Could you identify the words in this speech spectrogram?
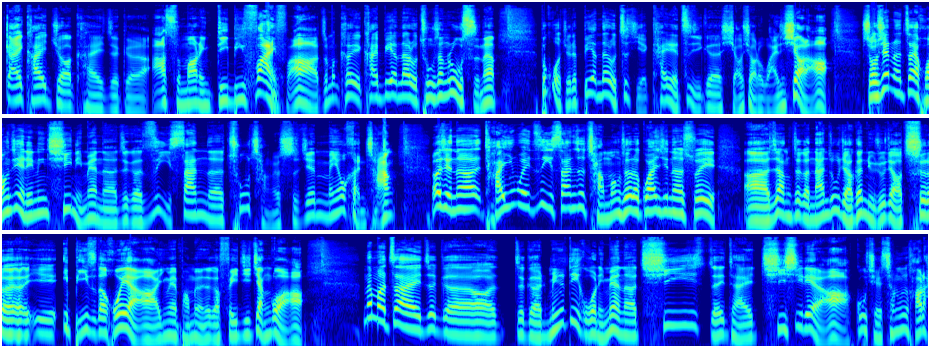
该开就要开这个 Aston Martin DB5 啊，怎么可以开 BMW 出生入死呢？不过我觉得 BMW 自己也开了自己一个小小的玩笑了啊。首先呢，在黄金眼007里面呢，这个 Z3 呢出厂的时间没有很长，而且呢还因为 Z3 是敞篷车的关系呢，所以啊、呃、让这个男主角跟女主角吃了一一鼻子的灰啊啊，因为旁边有这个飞机降落啊。那么在这个这个《明日帝国》里面呢，七这台七系列啊，姑且称好了，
